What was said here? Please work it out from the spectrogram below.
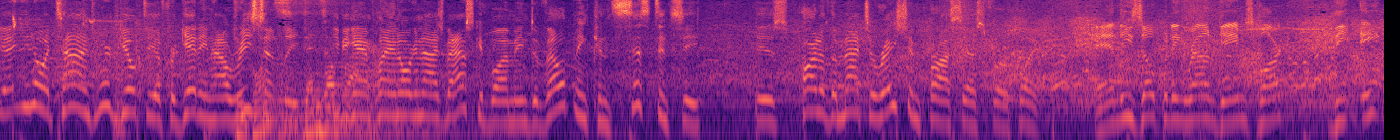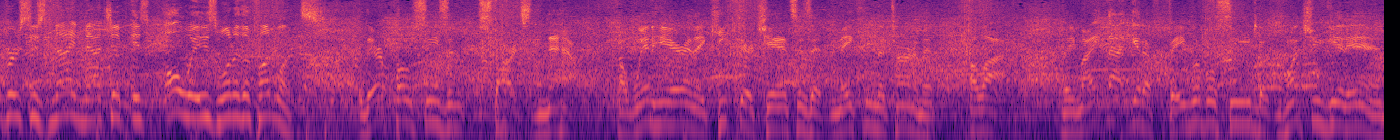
Yeah, you know, at times we're guilty of forgetting how recently he began playing organized basketball. I mean, developing consistency is part of the maturation process for a player. And these opening round games, Clark, the 8 versus 9 matchup is always one of the fun ones. Their postseason starts now. A win here, and they keep their chances at making the tournament alive. They might not get a favorable seed, but once you get in,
